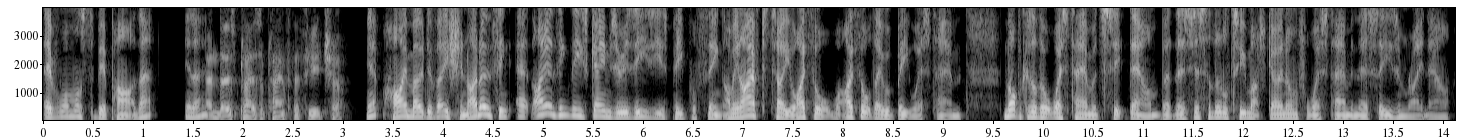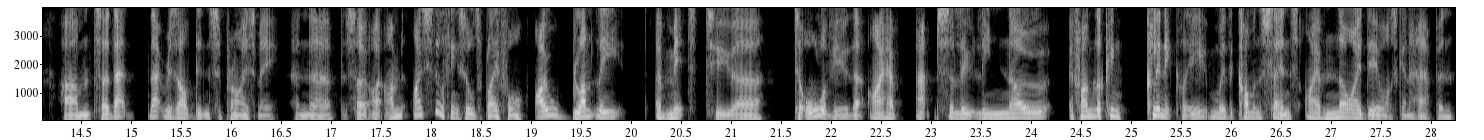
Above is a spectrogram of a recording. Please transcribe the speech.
Everyone wants to be a part of that, you know. And those players are playing for the future. Yep, high motivation. I don't think I don't think these games are as easy as people think. I mean, I have to tell you, I thought I thought they would beat West Ham, not because I thought West Ham would sit down, but there's just a little too much going on for West Ham in their season right now. Um, so that that result didn't surprise me, and uh, so I, am I still think it's all to play for. I will bluntly admit to uh, to all of you that I have absolutely no. If I'm looking clinically with common sense, I have no idea what's going to happen.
